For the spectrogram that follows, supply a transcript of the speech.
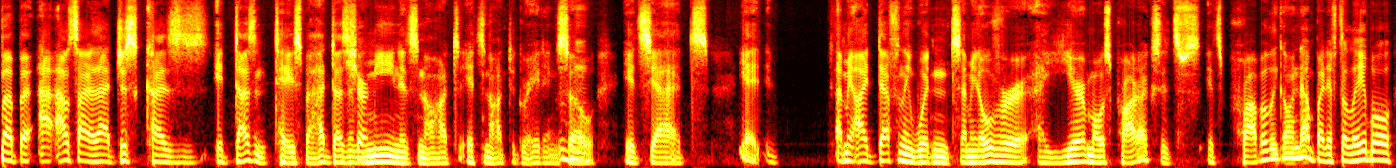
But but outside of that, just because it doesn't taste bad doesn't sure. mean it's not it's not degrading. Mm-hmm. So it's yeah it's yeah. It, I mean, I definitely wouldn't. I mean, over a year, most products, it's it's probably going down. But if the label,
